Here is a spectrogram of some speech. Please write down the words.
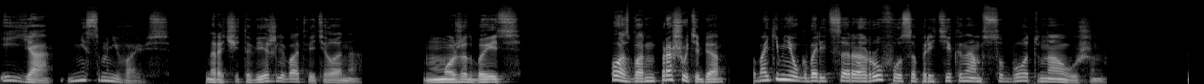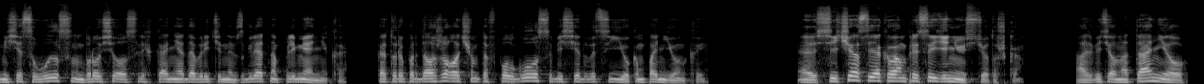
«И я не сомневаюсь», – нарочито вежливо ответила она. «Может быть...» «Осборн, прошу тебя, Помоги мне уговорить сэра Руфуса прийти к нам в субботу на ужин». Миссис Уилсон бросила слегка неодобрительный взгляд на племянника, который продолжал о чем-то в полголоса беседовать с ее компаньонкой. «Э, «Сейчас я к вам присоединюсь, тетушка», — ответил Натаниэл,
